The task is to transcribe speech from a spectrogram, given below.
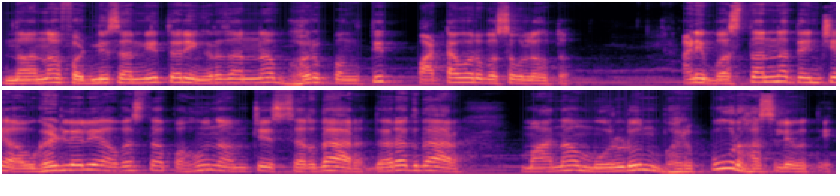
नाना फडणीसांनी तर इंग्रजांना भर पंक्तीत पाटावर बसवलं होतं. आणि बसताना त्यांची अवघडलेली अवस्था पाहून आमचे सरदार दरकदार माना मोरडून भरपूर हसले होते.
